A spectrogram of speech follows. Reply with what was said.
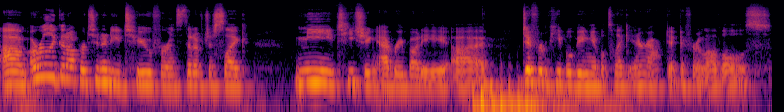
um, a really good opportunity too for instead of just like me teaching everybody, uh, different people being able to like interact at different levels.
